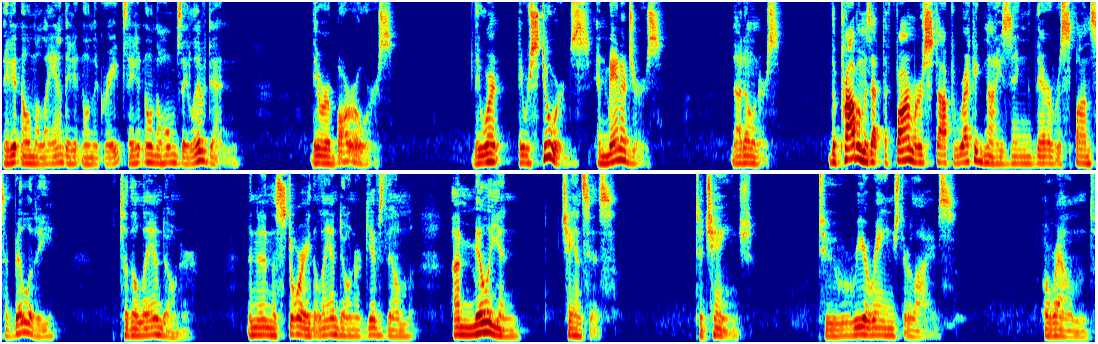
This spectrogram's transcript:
They didn't own the land, they didn't own the grapes, they didn't own the homes they lived in. They were borrowers. They weren't, they were stewards and managers, not owners. The problem is that the farmers stopped recognizing their responsibility to the landowner. And in the story, the landowner gives them a million chances to change, to rearrange their lives around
